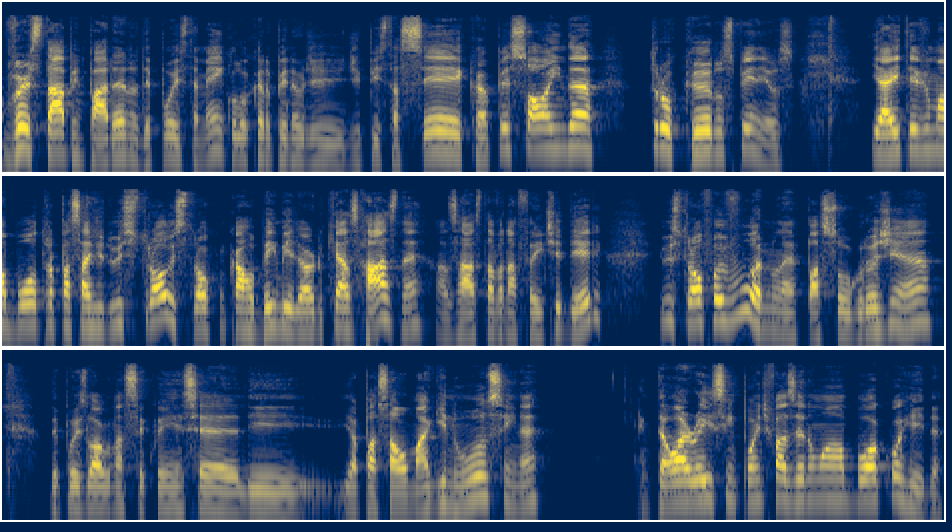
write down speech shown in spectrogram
Verstappen parando depois também, colocando pneu de, de pista seca, o pessoal ainda trocando os pneus. E aí teve uma boa ultrapassagem do Stroll, o Stroll com um carro bem melhor do que as Haas, né? As Haas estavam na frente dele, e o Stroll foi voando, né? Passou o Grosjean, depois logo na sequência ele ia passar o Magnussen, né? Então a Racing Point fazendo uma boa corrida.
